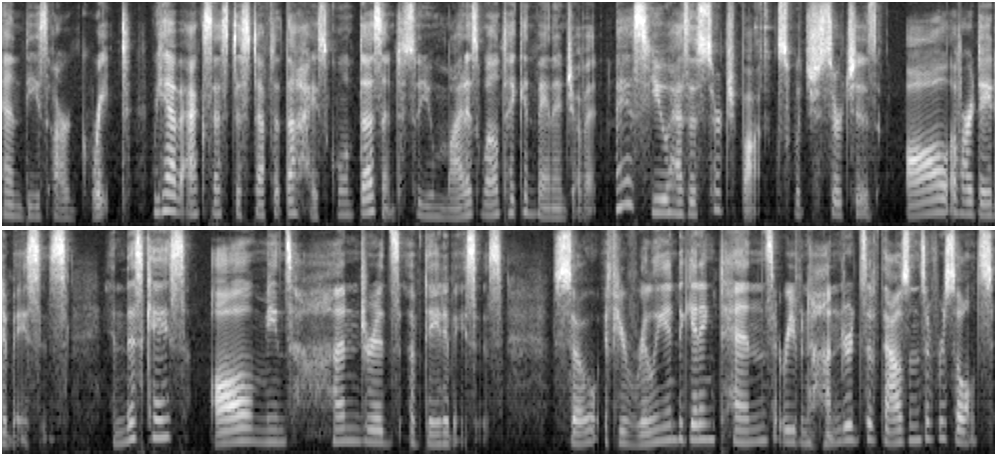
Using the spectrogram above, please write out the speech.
and these are great. We have access to stuff that the high school doesn't, so you might as well take advantage of it. ISU has a search box which searches all of our databases. In this case, all means hundreds of databases. So if you're really into getting tens or even hundreds of thousands of results,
